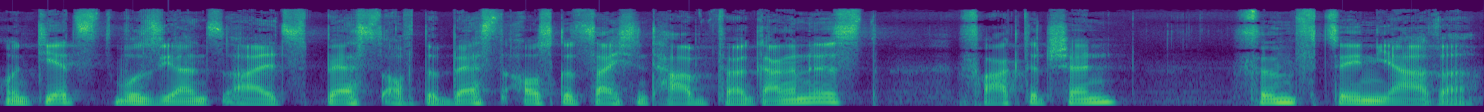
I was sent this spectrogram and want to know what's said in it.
und jetzt, wo Sie uns als Best of the Best ausgezeichnet haben, vergangen ist? fragte Chen. 15 Jahre.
